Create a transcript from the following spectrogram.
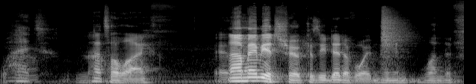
What? No. That's a lie. That's- Uh, maybe it's true because you did avoid me in London.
